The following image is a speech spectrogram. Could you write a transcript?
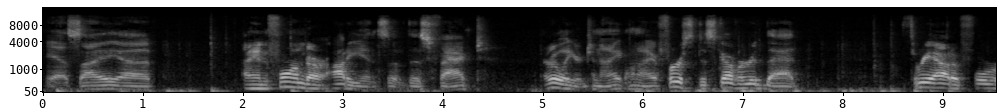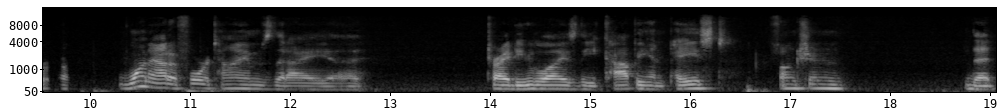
Yes, I uh, I informed our audience of this fact earlier tonight when I first discovered that three out of four, one out of four times that I uh, tried to utilize the copy and paste function that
